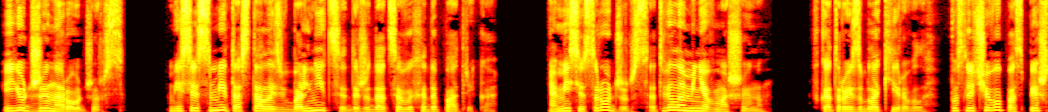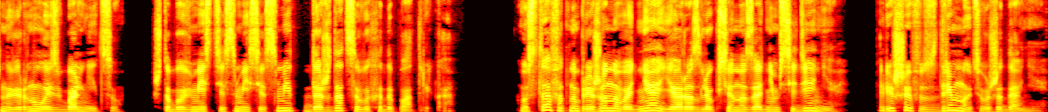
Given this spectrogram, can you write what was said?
и Юджина Роджерс. Миссис Смит осталась в больнице дожидаться выхода Патрика, а миссис Роджерс отвела меня в машину, в которой заблокировала, после чего поспешно вернулась в больницу, чтобы вместе с миссис Смит дождаться выхода Патрика. Устав от напряженного дня, я разлегся на заднем сиденье, решив вздремнуть в ожидании.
